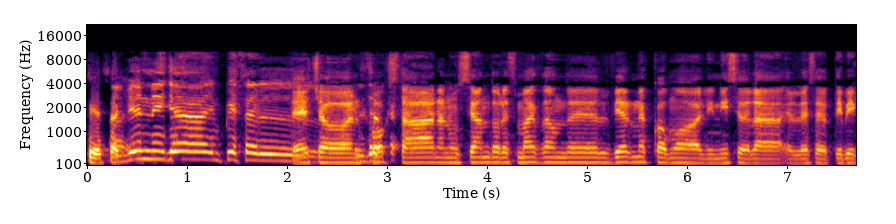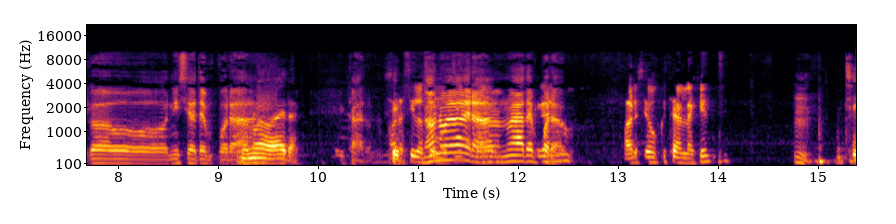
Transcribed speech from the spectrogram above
sí, El viernes ya empieza el. De hecho, en. Fox estaban anunciando el SmackDown del viernes como el inicio de la, el, ese típico inicio de temporada. Una nueva era. Claro. Ahora sí lo no nueva era, nueva temporada. Ahora sí vamos a escuchar a la gente. Mm. Sí.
